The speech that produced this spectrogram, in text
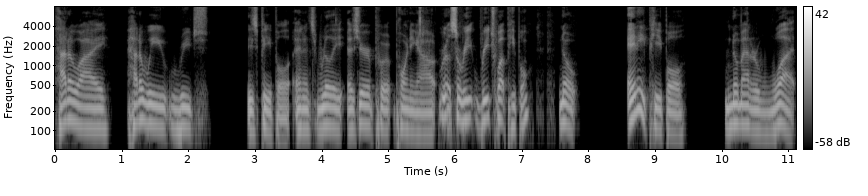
how do I how do we reach these people? And it's really as you're po- pointing out, Re- So re- reach what people? no, any people, no matter what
